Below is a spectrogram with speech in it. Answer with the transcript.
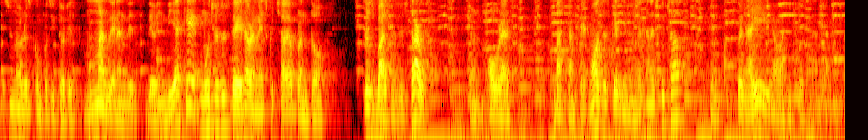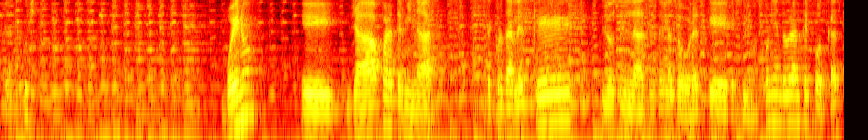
es uno de los compositores más grandes de hoy en día, que muchos de ustedes habrán escuchado pronto los valses de Strauss, son obras bastante hermosas que si no las han escuchado, pues ahí abajito están para que las escuchen. Bueno, eh, ya para terminar, recordarles que los enlaces de las obras que estuvimos poniendo durante el podcast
